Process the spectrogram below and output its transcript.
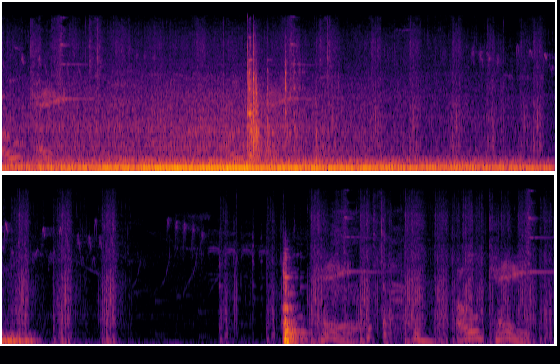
Okay. Okay. Okay.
